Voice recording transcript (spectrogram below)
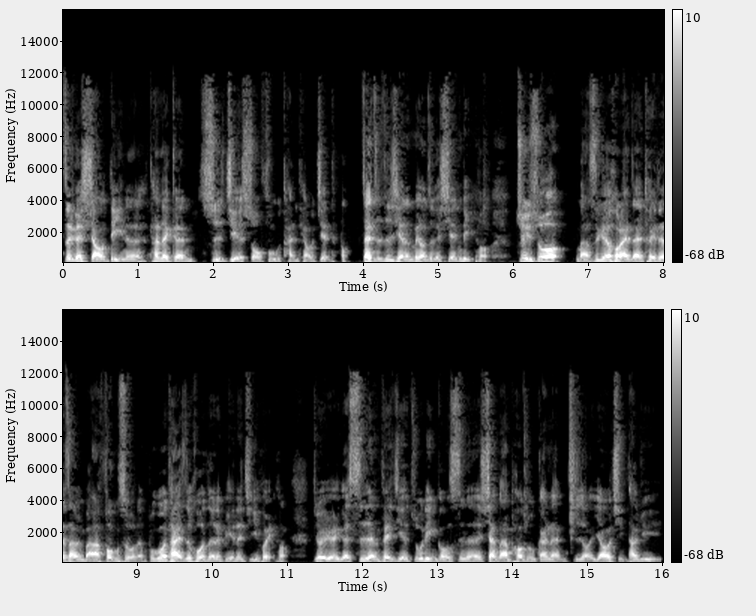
这个小弟呢，他在跟世界首富谈条件哈，在此之前呢，没有这个先例哈。据说马斯克后来在推特上面把他封锁了，不过他还是获得了别的机会哈，就有一个私人飞机的租赁公司呢，向他抛出橄榄枝哦，邀请他去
